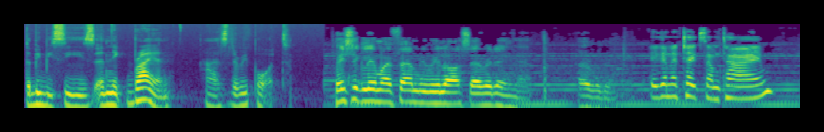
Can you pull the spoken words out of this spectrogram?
The BBC's Nick Bryant has the report. Basically, my family, we lost everything, man. Everything. It's going to take some time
